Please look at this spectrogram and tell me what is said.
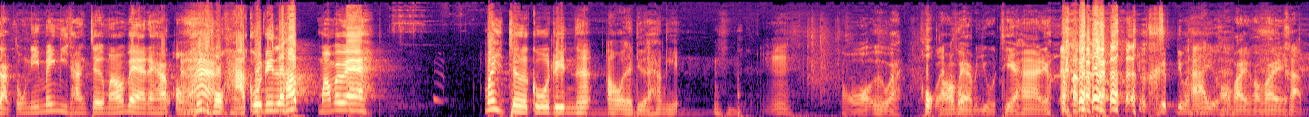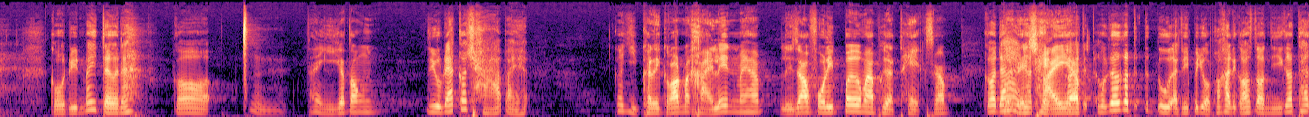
จากตรงนี้ไม่มีทางเจอมาม่าแบร์นะครับออกขึ้นหกหาโกดินแล้วครับ มาม่าแบร์ไม่เจอโกดินฮะเอาอะไรดีล่ะทางนี้อ๋อเออว่ะหกมาม่าแบร์มันอยู่เทียร์ห้าเนี่ย ขึ้นอยู่ห้าอยู่ขอฮะอภัยขออภัยครับ โกดินไม่เจอนะ ก็อืมถ้าอย่างนี้ก็ต้องดิวแรกก็ช้าไปฮะก็หยิบคาริกอสมาขายเล่นไหมครับ หรือจะเอาโฟลิปเปอร์มาเผื่อเท็กซ์ครับ ก็ได้เดี๋ยวได้นะใช้เทคครับก็ก็ดูอาจจะมีประโยชน์เพราะคาริกอสตอนนี้ก็ถ้า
